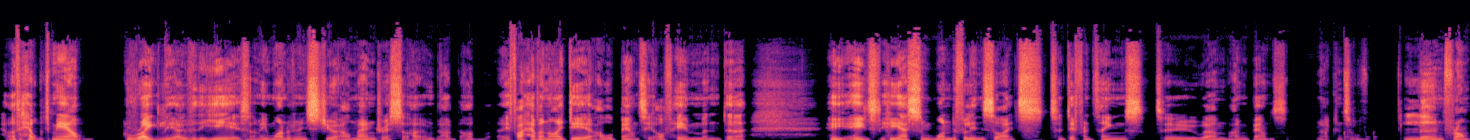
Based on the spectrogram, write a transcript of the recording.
have helped me out greatly over the years. I mean, one of them is Stuart Almandris. I, I, I, if I have an idea, I will bounce it off him, and uh, he he has some wonderful insights to different things to um, I bounce. I can sort of learn from.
